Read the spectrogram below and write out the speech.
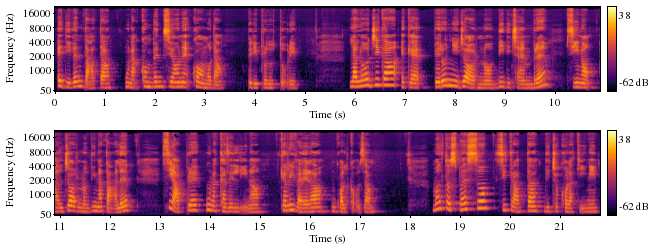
è diventata una convenzione comoda per i produttori. La logica è che per ogni giorno di dicembre sino al giorno di Natale, si apre una casellina che rivela un qualcosa. Molto spesso si tratta di cioccolatini,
